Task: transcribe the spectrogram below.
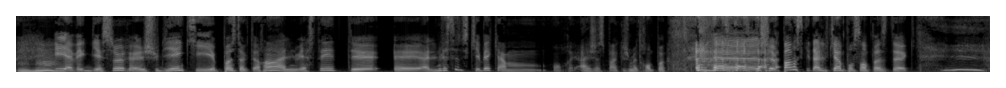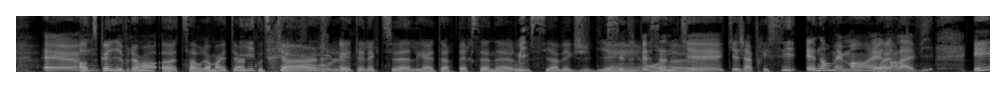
Mhm. et avec, bien sûr, euh, Julien qui est postdoctorant à l'Université de euh, à l'Université du Québec à Montréal. Ah, J'espère que je me trompe pas. Euh, je pense qu'il est à l'UQAM pour son postdoc. Euh, En tout cas, il est vraiment hot. Ça a vraiment été un coup de cœur cool. intellectuel et interpersonnel Oui. aussi avec Julien. C'est une On personne que, que j'apprécie énormément euh, Ouais. dans la vie. Et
